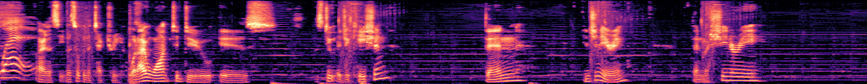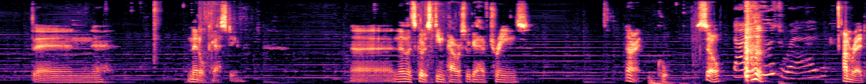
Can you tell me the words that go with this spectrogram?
when? All right. Let's see. Let's open the tech tree. What I want to do is let's do education, then engineering, then machinery, then metal casting. Uh, and then let's go to steam power so we can have trains. Alright, cool. So, who's red? I'm red.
